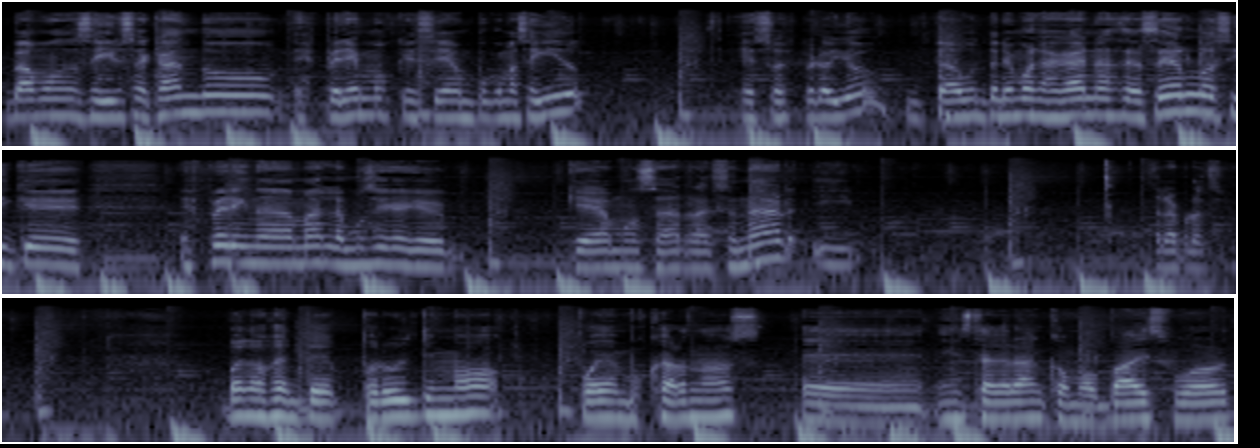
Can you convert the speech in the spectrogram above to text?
vamos a seguir sacando. Esperemos que sea un poco más seguido. Eso espero yo. Aún tenemos las ganas de hacerlo, así que esperen nada más la música que, que vamos a reaccionar y hasta la próxima. Bueno, gente, por último, pueden buscarnos en Instagram como Vice World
